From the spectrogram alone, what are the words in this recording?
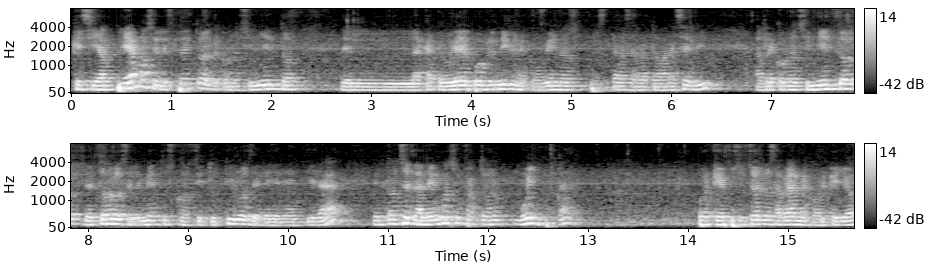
Que si ampliamos el espectro de reconocimiento de la categoría de pueblo indígena, como bien nos presentaba hace rato Araceli, al reconocimiento de todos los elementos constitutivos de la identidad, entonces la lengua es un factor muy importante. Porque pues, ustedes lo sabrán mejor que yo,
